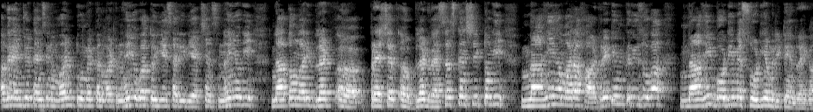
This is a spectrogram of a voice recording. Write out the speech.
अगर एंजियोटेंसिन वन टू में कन्वर्ट नहीं होगा तो ये सारी रिएक्शंस नहीं होगी। ना तो हमारी blood pressure blood vessels constrict होगी, ना ही हमारा हार्ट रेट इंक्रीज होगा, ना ही बॉडी में सोडियम रिटेन रहेगा।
